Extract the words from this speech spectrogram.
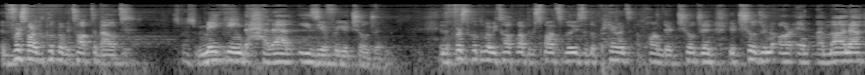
In the first part of the khutbah we talked about making the halal easier for your children. In the first khutbah we talked about the responsibilities of the parents upon their children. Your children are an amana.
